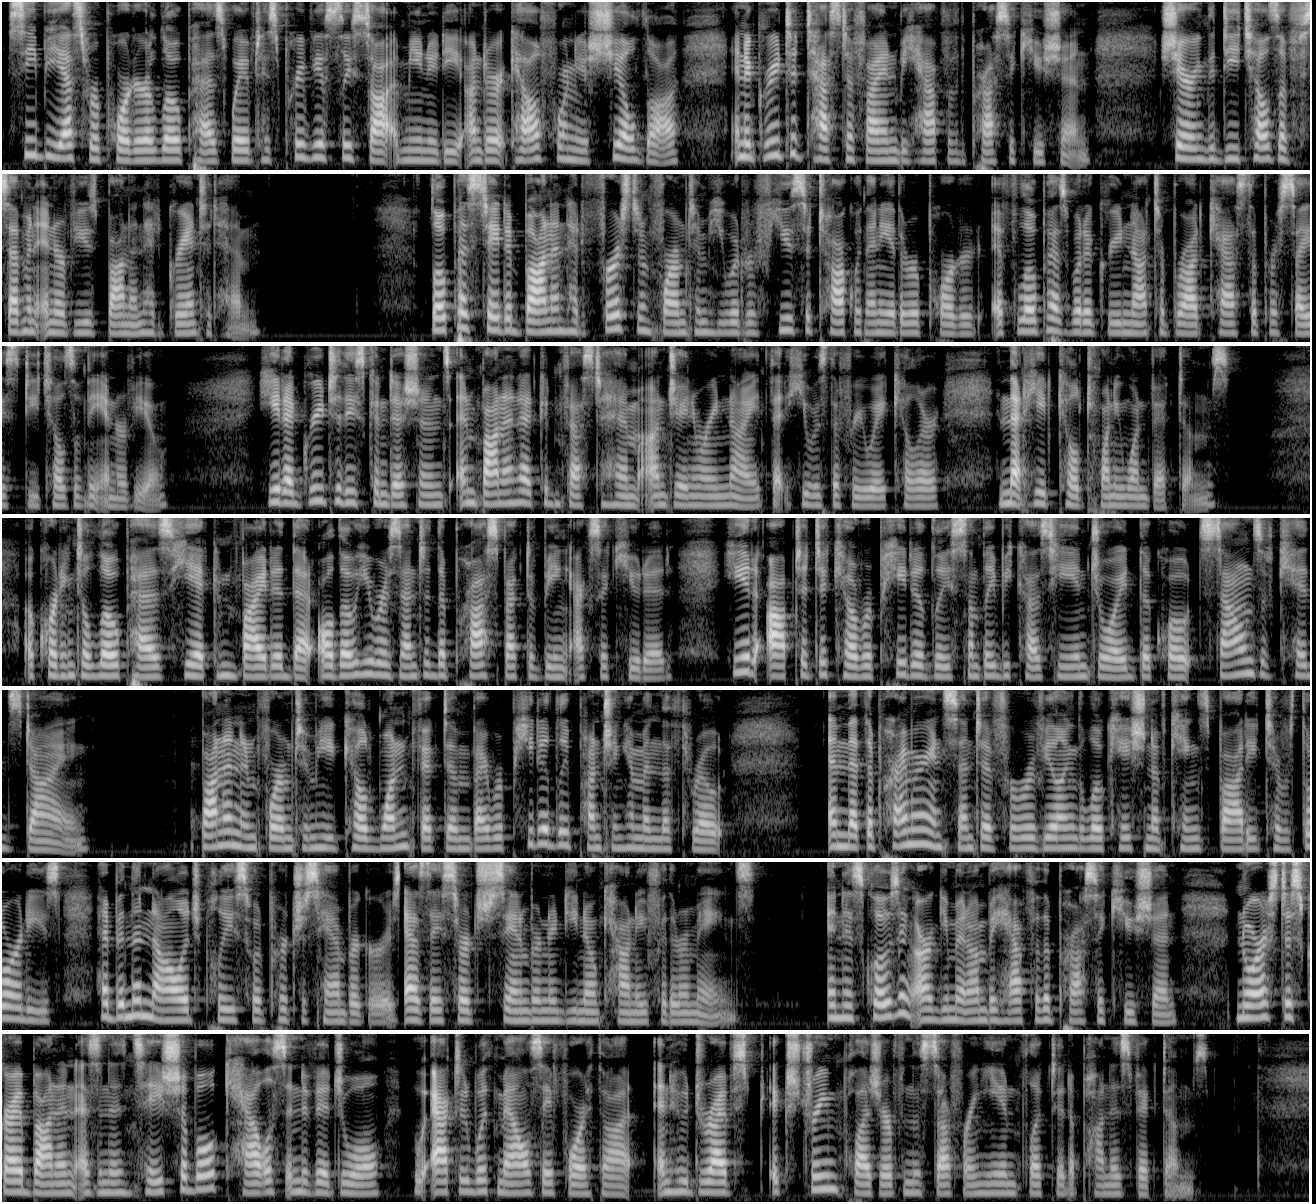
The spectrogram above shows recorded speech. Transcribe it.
CBS reporter Lopez waived his previously sought immunity under California's Shield Law and agreed to testify in behalf of the prosecution, sharing the details of seven interviews Bonin had granted him. Lopez stated Bonin had first informed him he would refuse to talk with any other reporter if Lopez would agree not to broadcast the precise details of the interview. He had agreed to these conditions, and Bonin had confessed to him on January 9th that he was the freeway killer and that he had killed 21 victims. According to Lopez, he had confided that although he resented the prospect of being executed, he had opted to kill repeatedly simply because he enjoyed the quote, sounds of kids dying. Bonin informed him he'd killed one victim by repeatedly punching him in the throat, and that the primary incentive for revealing the location of King's body to authorities had been the knowledge police would purchase hamburgers as they searched San Bernardino County for the remains. In his closing argument on behalf of the prosecution, Norris described Bonin as an insatiable, callous individual who acted with malice aforethought and who derived extreme pleasure from the suffering he inflicted upon his victims.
